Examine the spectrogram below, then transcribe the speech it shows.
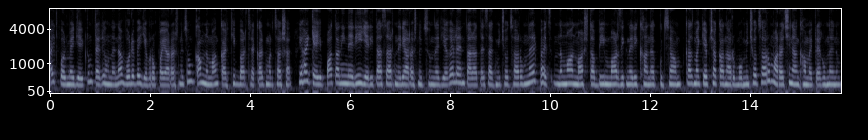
այդ, որ մեր երկրում տեղի ունենա որևէ Եվրոպայի առաջնություն կամ նման կարգի բարձրակարգ մրցաշար։ Իհարկե, պատանիների, երիտասարդների առաջնություններ եղել են, տարատեսակ միջոցառումներ, բայց նման մասշտաբի մարզիկների քանակությամբ կազմակերպչական առումով միջոցառում առաջին անգամ է տեղ ունենում։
